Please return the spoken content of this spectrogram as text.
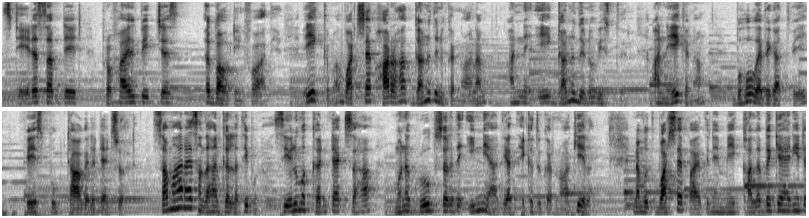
status update, profile pictures, about info ආදිය. ඒකම WhatsApp හරහා ගනුදෙනු කරනවා නම් අන්න ඒ ගනුදෙනු විස්තර. අන්න ඒක නම් බොහෝ වැදගත් වෙයි Facebook ටාගට ඩැඩ්ස්වල්ට. සමහරය සඳහන් කරලා තිබුණා සියලුම කන්ටෙක්් සහ මොන ගරුප්සලද ඉන්න ආදියත් එකතු කරනවා කියලා. නමුත් WhatsApp ආයතනය මේ කලබගෑනියට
